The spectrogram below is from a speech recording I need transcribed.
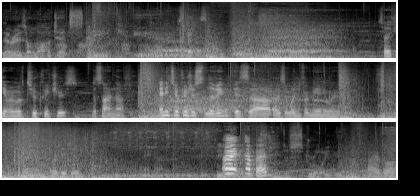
There is a lot at stake. Stake is fine. So he can remove two creatures. That's not enough. Any two creatures living is uh is a win for me anyway. Or GG. There you go. Alright, not bad. elements will destroy you. Fireball.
